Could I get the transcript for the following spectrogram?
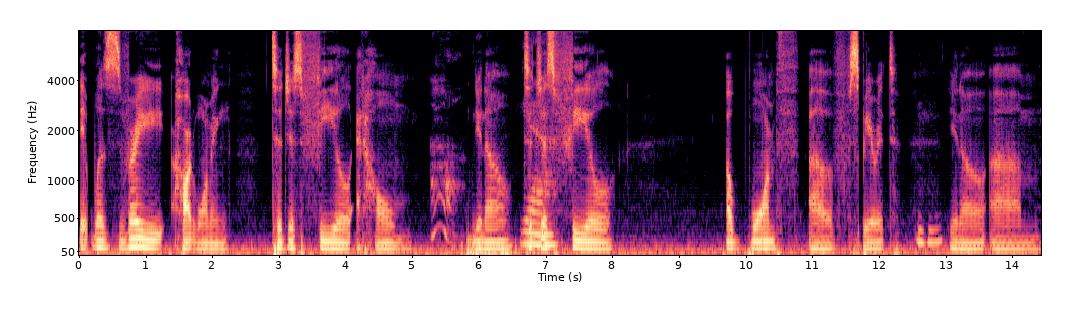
it was very heartwarming to just feel at home you know? To just feel a warmth of spirit Mhm. you know? Um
